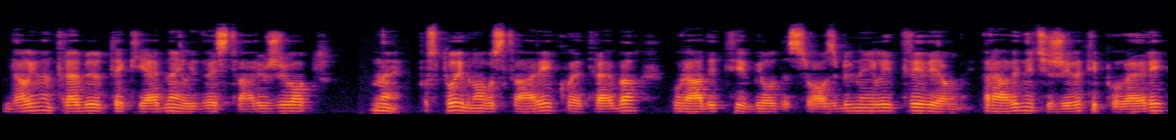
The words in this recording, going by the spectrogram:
Da li nam trebaju tek jedna ili dve stvari u životu? Ne, postoji mnogo stvari koje treba uraditi bilo da su ozbiljne ili trivialne. Pravedni će živeti po veri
